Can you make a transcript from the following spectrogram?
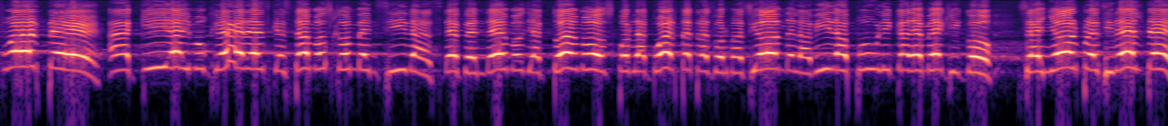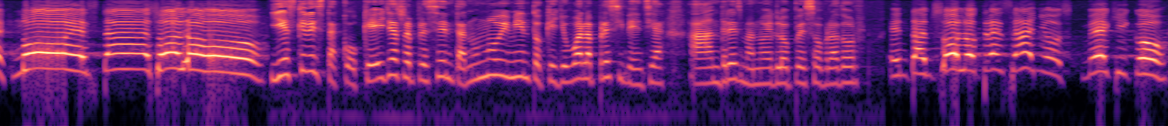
fuerte. Aquí hay mujeres que estamos convencidas, defendemos y actuamos por la cuarta transformación de la vida pública de México. Señor presidente, no está solo. Y es que destacó que ellas representan un movimiento que llevó a la presidencia a Andrés Manuel López Obrador. En tan solo tres años, México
